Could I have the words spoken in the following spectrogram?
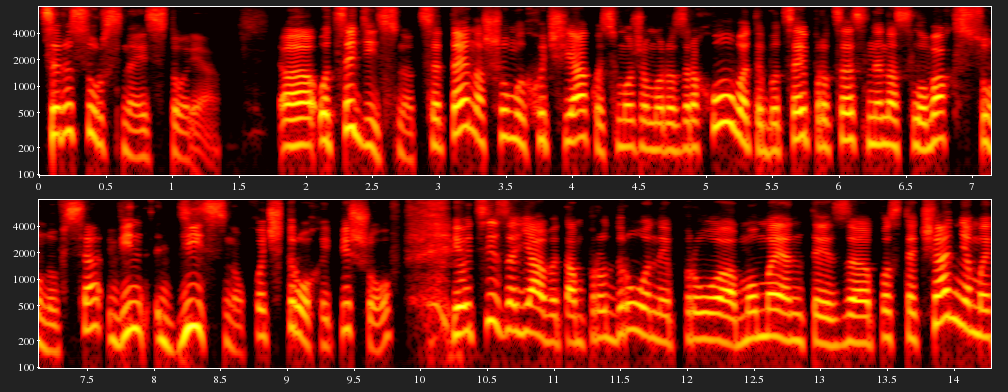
це ресурсна історія. Е, Оце дійсно це те, на що ми хоч якось можемо розраховувати, бо цей процес не на словах зсунувся. Він дійсно, хоч трохи пішов. І оці заяви там про дрони, про моменти з постачаннями,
